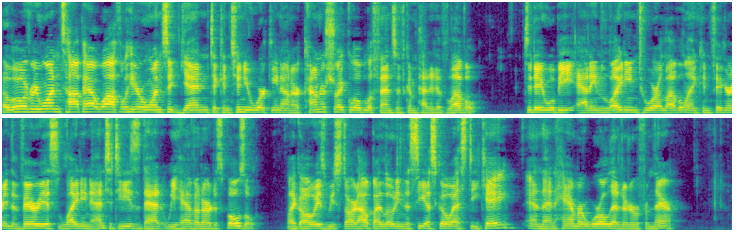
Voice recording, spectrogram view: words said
Hello everyone, TopHATTwaffle here once again to continue working on our Counter-Strike Global Offensive competitive level. Today we'll be adding lighting to our level and configuring the various lighting entities that we have at our disposal. Like always, we start out by loading the CSGO SDK and then hammer World Editor from there.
